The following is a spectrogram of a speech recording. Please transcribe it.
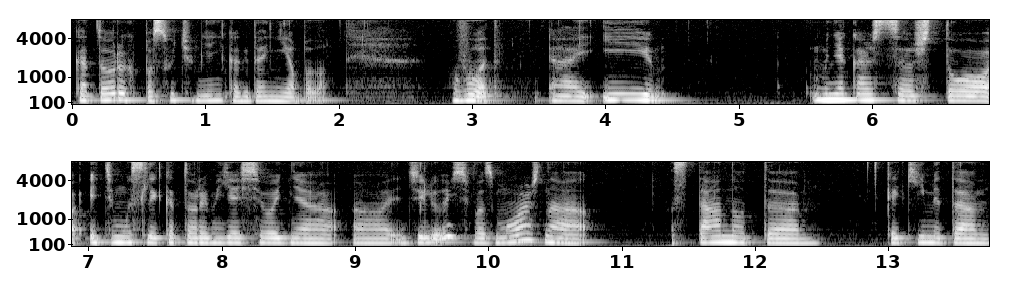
которых, по сути, у меня никогда не было. Вот. А, и мне кажется, что эти мысли, которыми я сегодня а, делюсь, возможно, станут э, какими-то,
